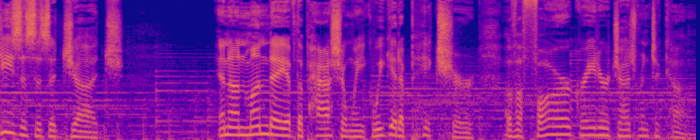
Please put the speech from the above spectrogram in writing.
Jesus is a judge. And on Monday of the Passion Week, we get a picture of a far greater judgment to come.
